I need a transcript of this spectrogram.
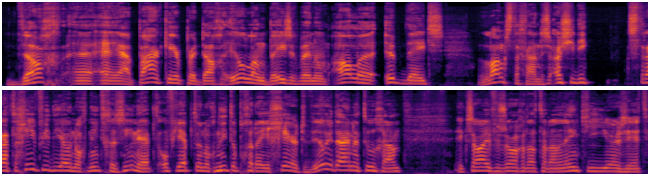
dag en ja, een paar keer per dag heel lang bezig ben om alle updates langs te gaan. Dus als je die strategievideo nog niet gezien hebt of je hebt er nog niet op gereageerd, wil je daar naartoe gaan? Ik zal even zorgen dat er een linkje hier zit.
